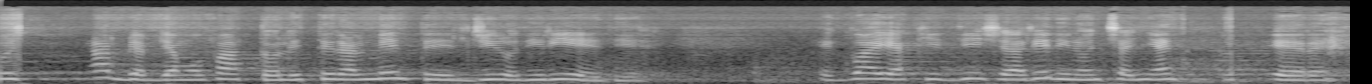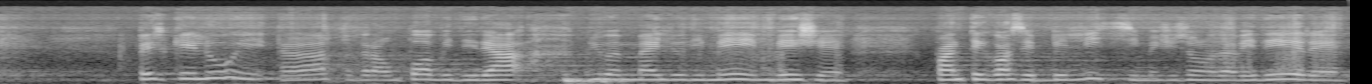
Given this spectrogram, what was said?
professor Garbi abbiamo fatto letteralmente il giro di Rieti e guai a chi dice a Rieti non c'è niente da vedere, perché lui tra l'altro tra un po' vi dirà più e meglio di me invece quante cose bellissime ci sono da vedere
